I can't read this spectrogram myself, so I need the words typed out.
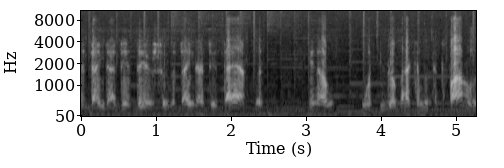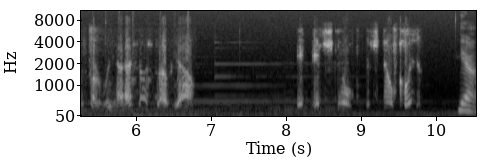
the date I did this or the date I did that. But you know, once you go back and look at the file and start rehashing stuff, yeah, it, it's still it's still clear. Yeah.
